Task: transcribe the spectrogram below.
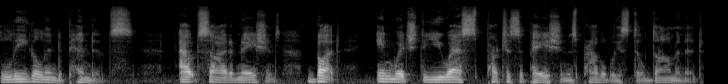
legal independence outside of nations, but in which the U.S. participation is probably still dominant.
